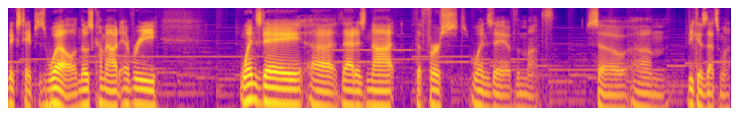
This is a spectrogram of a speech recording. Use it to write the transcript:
mixtapes as well, and those come out every Wednesday. Uh, that is not the first Wednesday of the month, so um, because that's when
